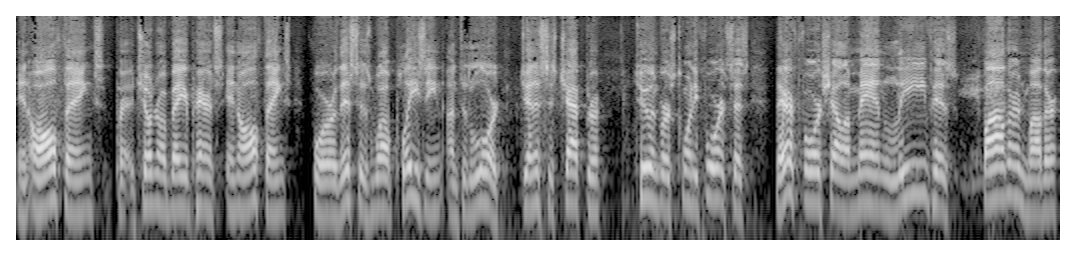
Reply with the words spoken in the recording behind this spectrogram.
in all things. Children, obey your parents in all things, for this is well pleasing unto the Lord. Genesis chapter 2 and verse 24, it says, Therefore shall a man leave his father and mother,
